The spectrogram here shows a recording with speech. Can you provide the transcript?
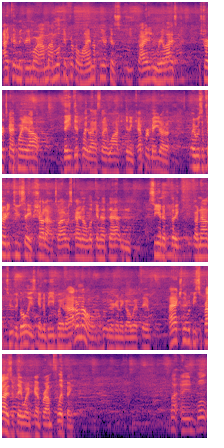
I couldn't agree more. I'm, I'm looking for the lineup here because I didn't realize the shorts guy pointed out they did play last night, Washington, and Kuemper made a it was a 32 save shutout. So I was kind of looking at that and seeing if they announced who the goalie is going to be, but I don't know who they're going to go with. I actually would be surprised if they went Kuemper. I'm flipping. But I mean, we'll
